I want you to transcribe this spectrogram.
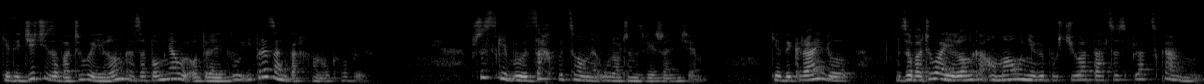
Kiedy dzieci zobaczyły jelonka, zapomniały o drejdlu i prezentach hanukowych. Wszystkie były zachwycone uroczym zwierzęciem. Kiedy Kreindl zobaczyła jelonka, o mało nie wypuściła tacy z plackami.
